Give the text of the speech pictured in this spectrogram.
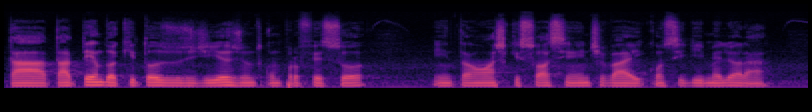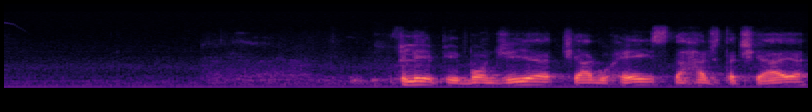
tá, tá tendo aqui todos os dias junto com o professor. Então acho que só assim a gente vai conseguir melhorar. Felipe, bom dia. Tiago Reis, da Rádio Tatiaia.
